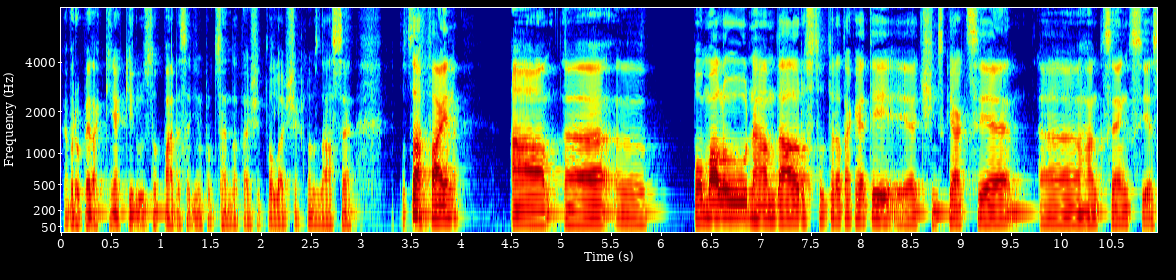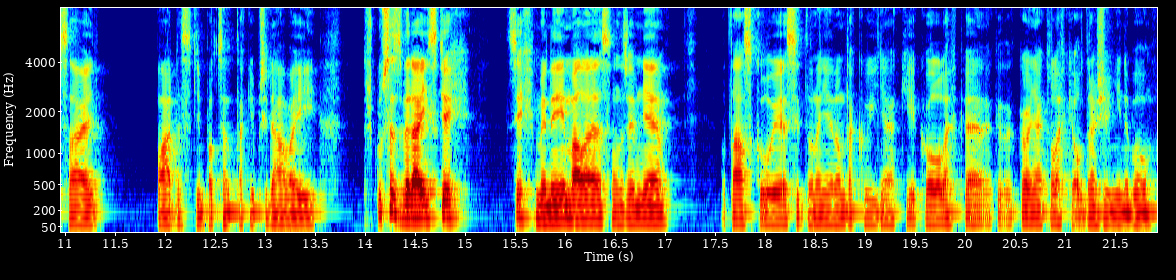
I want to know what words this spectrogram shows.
V Evropě taky nějaký růst do 50%, takže tohle všechno zdá se docela fajn. A pomalu nám dál rostou teda také ty čínské akcie. Hang Seng, CSI pár procent taky přidávají. Trošku se zvedají z těch, z těch minim, ale samozřejmě otázkou je, jestli to není jenom takový nějaký jako lehké, takové nějaké lehké odražení, nebo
